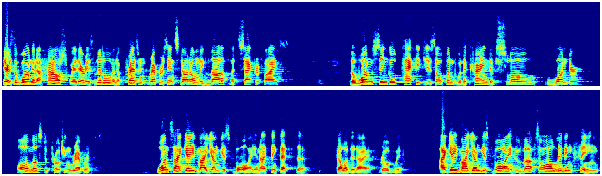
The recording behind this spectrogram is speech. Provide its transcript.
There's the one in a house where there is little and a present represents not only love but sacrifice. The one single package is opened with a kind of slow wonder, almost approaching reverence. Once I gave my youngest boy, and I think that's the fellow that I rode with, I gave my youngest boy, who loves all living things,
